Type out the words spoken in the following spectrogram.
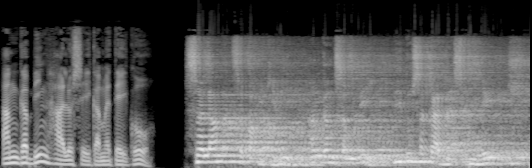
Ang gabing halos ay ikamatay ko. Salamat sa pakikinig hanggang sa muli dito sa Kadras Village.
